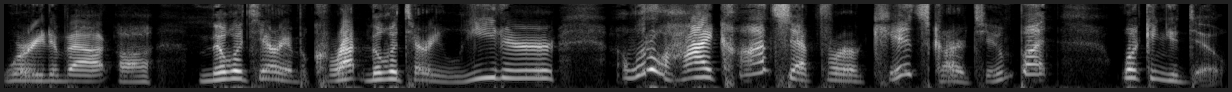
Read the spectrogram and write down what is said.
worried about uh, military, a corrupt military leader. A little high concept for a kids' cartoon, but what can you do?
